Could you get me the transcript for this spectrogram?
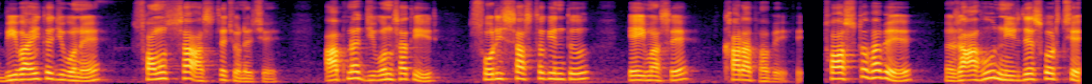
বিবাহিত জীবনে সমস্যা আসতে চলেছে। আপনার জীবনসাথীর শরীর স্বাস্থ্য কিন্তু এই মাসে খারাপ হবে। ষষ্ঠভাবে রাহু নির্দেশ করছে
